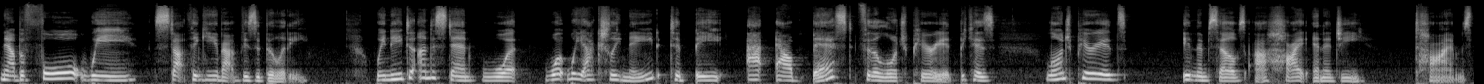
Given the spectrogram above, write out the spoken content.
Now, before we start thinking about visibility, we need to understand what, what we actually need to be at our best for the launch period because launch periods in themselves are high energy times.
